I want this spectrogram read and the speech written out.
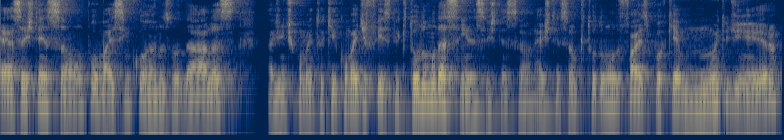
essa extensão por mais cinco anos no Dallas. A gente comentou aqui como é difícil, né? Que todo mundo assina essa extensão, né? A extensão que todo mundo faz porque é muito dinheiro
